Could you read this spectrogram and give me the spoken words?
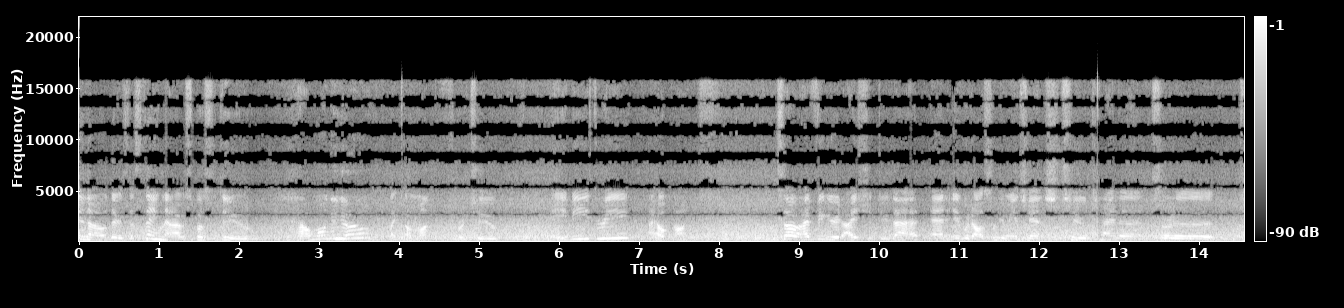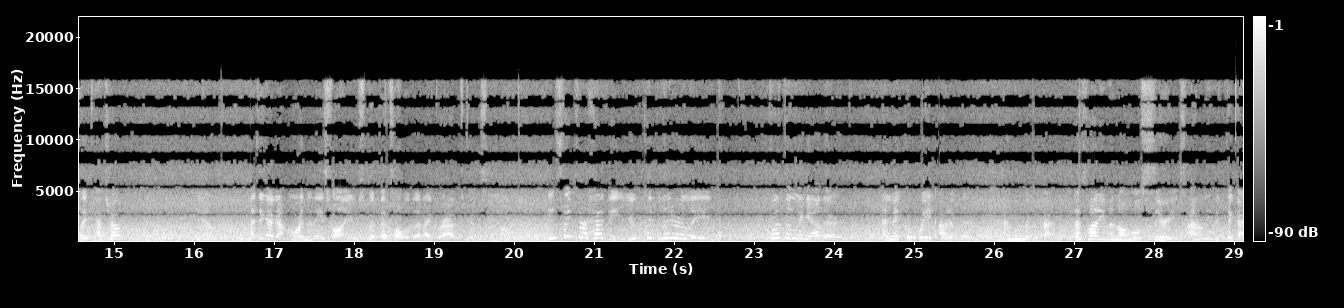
you know, there's this thing that I was supposed to do how long ago? Like a month or two maybe three? I hope not. So I figured I should do that, and it would also give me a chance to kind of, sort of, play catch up. Yeah. I think I got more than these volumes, but that's all that I grabbed because, you know, these things are heavy. You could literally put them together and make a weight out of them. I mean, look at that. That's not even the whole series. I don't even think I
